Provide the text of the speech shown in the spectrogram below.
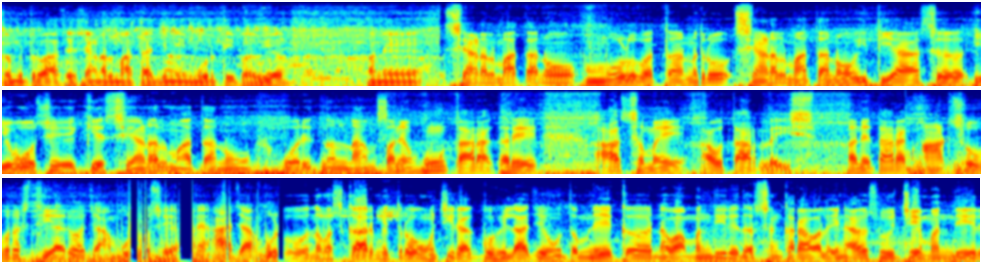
તો મિત્રો આ છે શ્યાણલ માતાજીની મૂર્તિ ભવ્ય અને શ્યાણલ માતાનું મૂળ વતન. મિત્રો શ્યાણલ માતાનો ઇતિહાસ એવો છે કે શ્યાણલ માતાનું ઓરિજિનલ નામ અને હું તારા ઘરે આ સમયે અવતાર લઈશ અને તારા આઠસો વર્ષથી આવ્યો જાંબુડો છે. અને આ જાંબુડો નમસ્કાર મિત્રો, હું ચિરાગ ગોહિલ. આજે હું તમને એક નવા મંદિરે દર્શન કરાવવા લઈને આવ્યો છું. જે મંદિર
